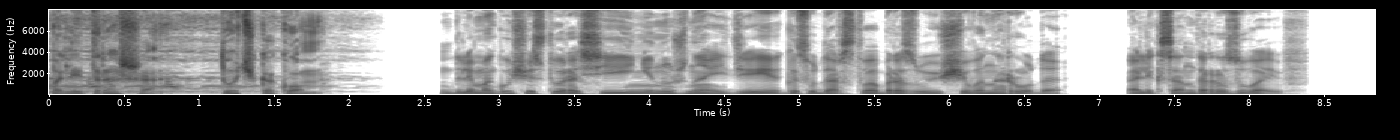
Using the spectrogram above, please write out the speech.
Политраша.ком Для могущества России не нужна идея государствообразующего народа. Александр Разуваев.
